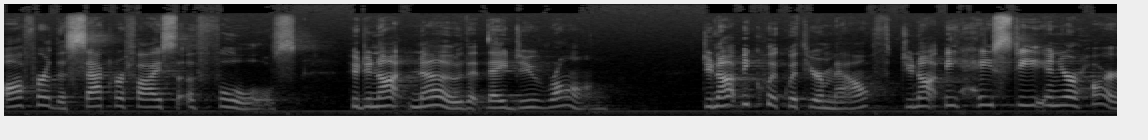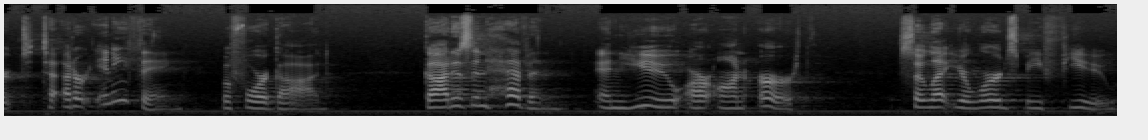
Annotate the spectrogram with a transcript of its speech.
offer the sacrifice of fools who do not know that they do wrong. Do not be quick with your mouth. Do not be hasty in your heart to utter anything before God. God is in heaven, and you are on earth, so let your words be few.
